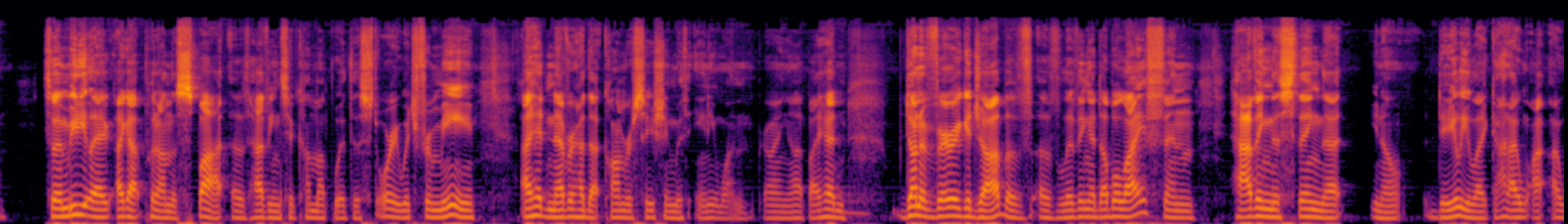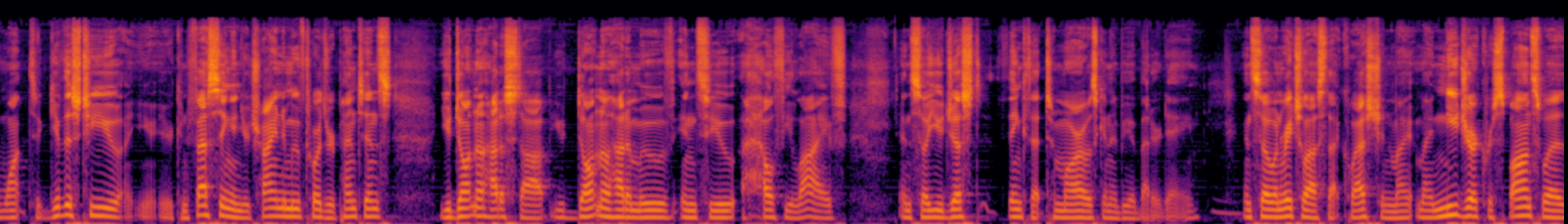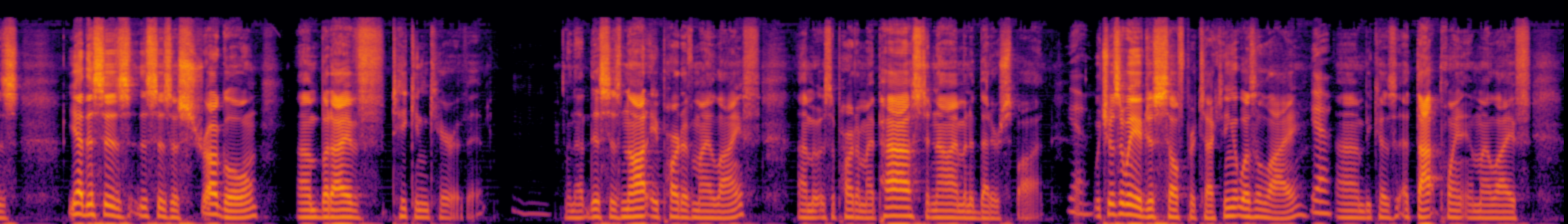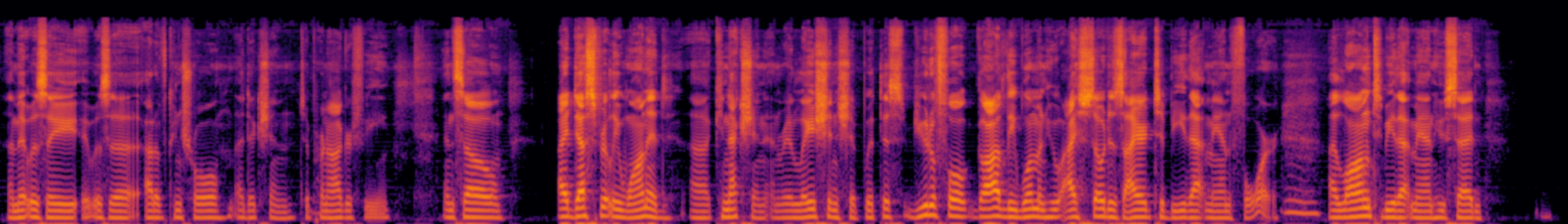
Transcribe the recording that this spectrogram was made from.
So immediately I, I got put on the spot of having to come up with this story, which for me, I had never had that conversation with anyone growing up. I had done a very good job of of living a double life and having this thing that you know daily like god I, I want to give this to you you're confessing and you're trying to move towards repentance you don't know how to stop, you don't know how to move into a healthy life. And so you just think that tomorrow is going to be a better day. Mm-hmm. And so when Rachel asked that question, my, my knee jerk response was, yeah, this is, this is a struggle, um, but I've taken care of it. Mm-hmm. And that this is not a part of my life. Um, it was a part of my past, and now I'm in a better spot. Yeah. Which was a way of just self protecting. It was a lie. Yeah. Um, because at that point in my life, um, it was a it was a out of control addiction to pornography, and so I desperately wanted uh, connection and relationship with this beautiful, godly woman who I so desired to be that man for. Mm. I longed to be that man who said,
